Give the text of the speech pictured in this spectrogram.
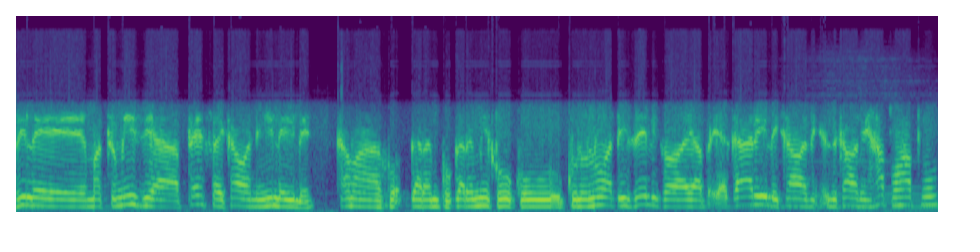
zile matumizi ya pesa ikawa ni ile ile kama kugharamia kununua dizeli kwa ya, ya gari likawa ni, zikawa ni hapo hapo.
